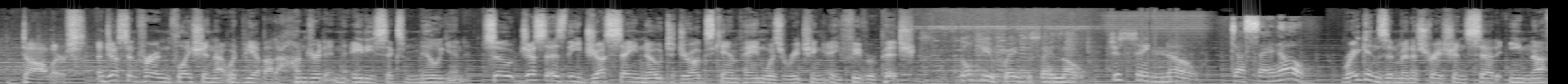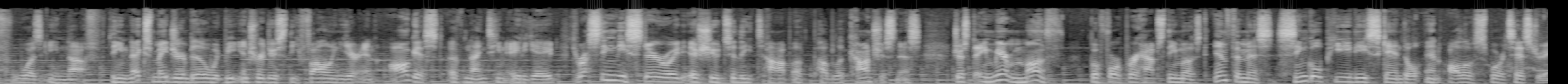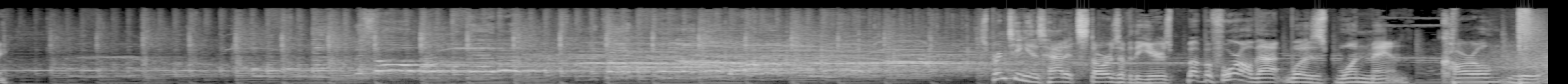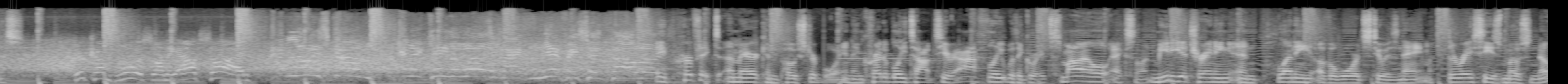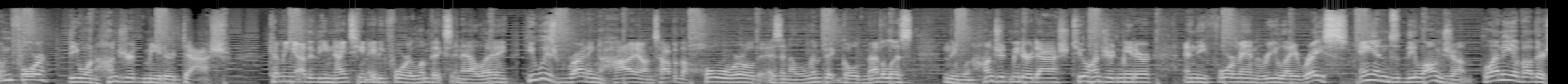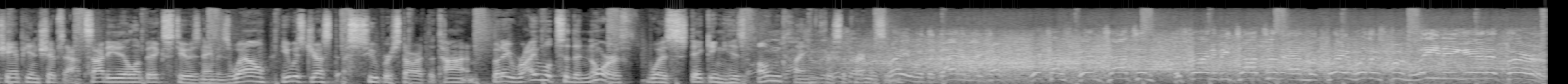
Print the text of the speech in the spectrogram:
Adjusted for inflation, that would be about 186 million. So just as the Just Say No to Drugs campaign was reaching a fever pitch, don't be afraid to say no. Just say no. Just say no. Reagan's administration said enough was enough. The next major bill would be introduced the following year in August of 1988, thrusting the steroid issue to the top of public consciousness, just a mere month before perhaps the most infamous single PED scandal in all of sports history. Sprinting has had its stars over the years, but before all that was one man, Carl Lewis. Here comes Lewis on the outside, and Lewis comes, and the king of the world, magnificent Carl Lewis. A perfect American poster boy, an incredibly top tier athlete with a great smile, excellent media training, and plenty of awards to his name. The race he's most known for, the 100 meter dash. Coming out of the 1984 Olympics in LA, he was riding high on top of the whole world as an Olympic gold medalist in the 100 meter dash, 200 meter, and the four man relay race, and the long jump. Plenty of other championships outside of the Olympics to his name as well. He was just a superstar at the time. But a rival to the north was staking his own claim for supremacy. McRae with the dynamite shot. Here comes Ben Johnson. It's going to be Johnson and McRae Witherspoon leaning in at third.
